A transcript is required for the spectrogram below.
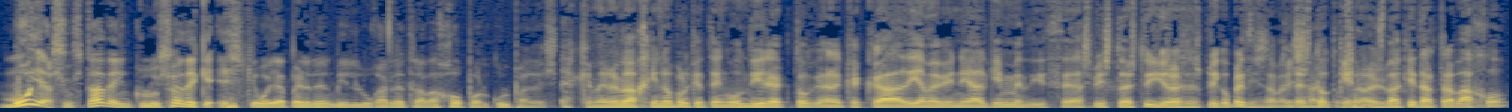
muy asustada incluso, de que es que voy a perder mi lugar de trabajo por culpa de esto. Es que me lo imagino porque tengo un directo en el que cada día me viene alguien y me dice, ¿has visto esto? Y yo les explico precisamente Exacto, esto, que o sea, no les va a quitar trabajo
